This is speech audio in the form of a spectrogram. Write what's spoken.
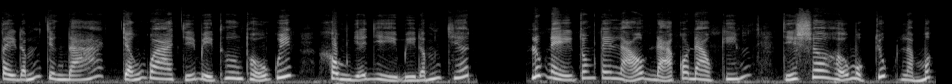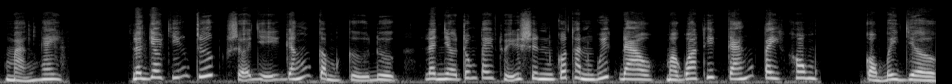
tay đấm chân đá, chẳng qua chỉ bị thương thổ quyết, không dễ gì bị đấm chết. Lúc này trong tay lão đã có đào kiếm, chỉ sơ hở một chút là mất mạng ngay. Lần giao chiến trước, sở dĩ gắn cầm cự được là nhờ trong tay thủy sinh có thanh quyết đao mà qua thiết cán tay không. Còn bây giờ,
